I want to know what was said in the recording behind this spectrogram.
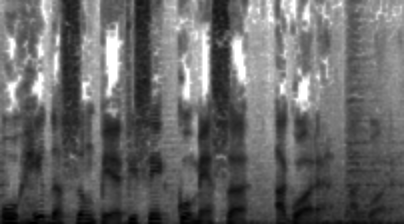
O Redação PFC começa agora. Agora.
